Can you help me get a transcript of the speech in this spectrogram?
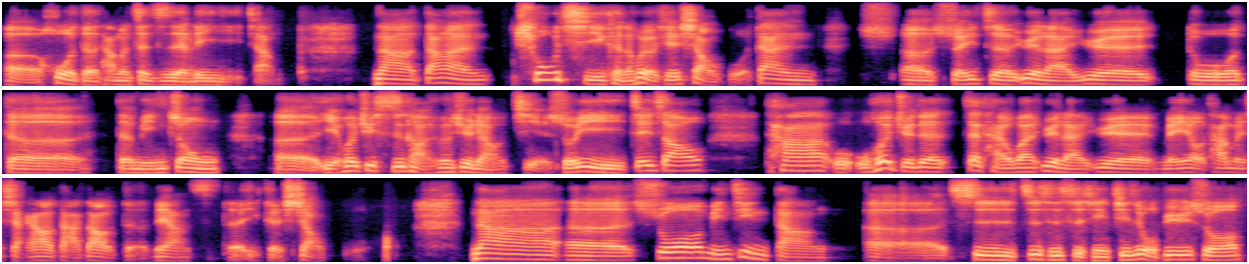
呃获得他们政治的利益，这样。那当然初期可能会有些效果，但呃，随着越来越多的的民众呃也会去思考，也会去了解，所以这招他我我会觉得在台湾越来越没有他们想要达到的那样子的一个效果。那呃说民进党呃是支持死刑，其实我必须说，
